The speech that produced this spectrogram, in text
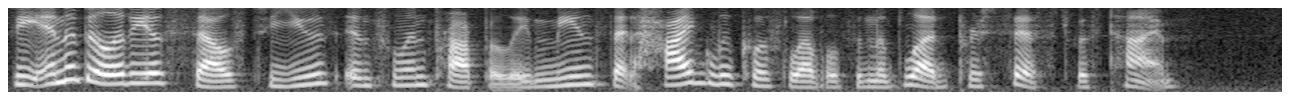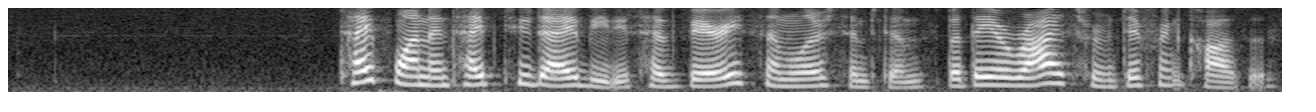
The inability of cells to use insulin properly means that high glucose levels in the blood persist with time. Type 1 and type 2 diabetes have very similar symptoms, but they arise from different causes.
